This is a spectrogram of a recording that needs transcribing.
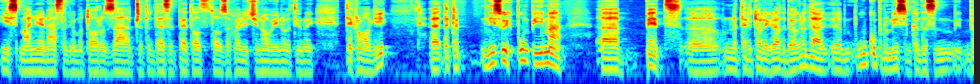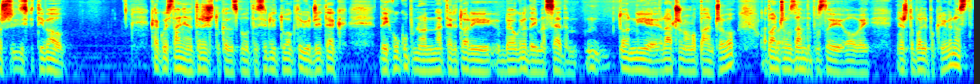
i smanjuje naslage u motoru za 45% zahvaljujući novoj inovativnoj tehnologiji. Uh, dakle, nisu ih pumpi ima uh, pet uh, na teritoriji grada Beograda. Ukupno mislim kada sam baš ispitivao kako je stanje na tržištu kada smo testirali tu Octavia G-Tech, da ih ukupno na teritoriji Beograda ima sedam. To nije računalno Pančevo. U Pančevu znam da postoji ovaj, nešto bolje pokrivenost.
